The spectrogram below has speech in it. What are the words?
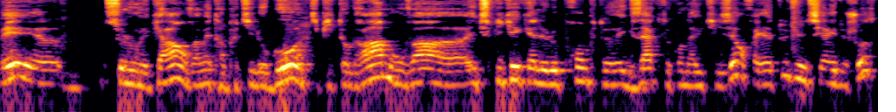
mais selon les cas, on va mettre un petit logo, un petit pictogramme, on va euh, expliquer quel est le prompt exact qu'on a utilisé. Enfin, il y a toute une série de choses.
